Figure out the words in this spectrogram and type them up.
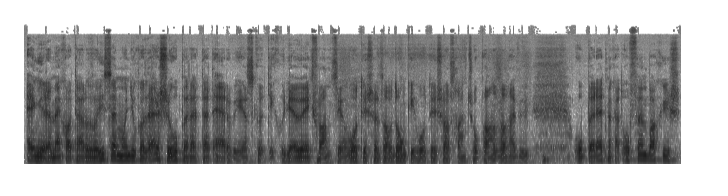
ennyire meghatározó, hiszen mondjuk az első operettet Ervéhez kötik. Ugye ő egy francia volt, és ez a Don Quixote és a Sancho Panza nevű operett, meg hát Offenbach is,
